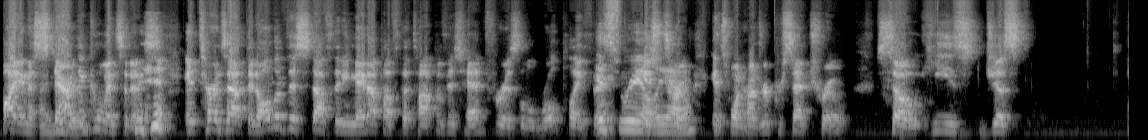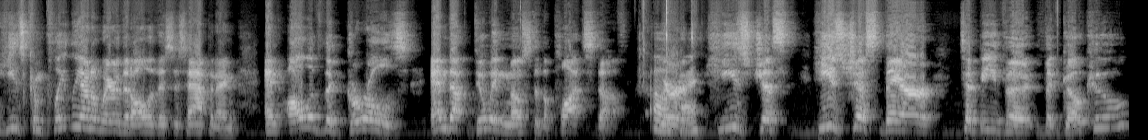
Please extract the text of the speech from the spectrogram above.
by an astounding coincidence it turns out that all of this stuff that he made up off the top of his head for his little role play thing It's real, is yeah. true it's 100% true so he's just he's completely unaware that all of this is happening and all of the girls end up doing most of the plot stuff Oh, where okay. he's just he's just there to be the the goku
